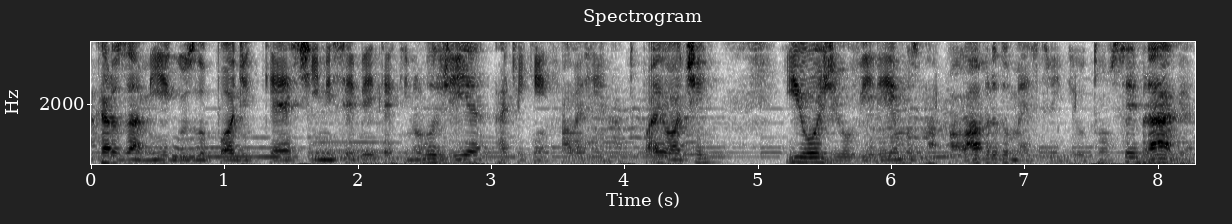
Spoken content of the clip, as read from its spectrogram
caros amigos do podcast NCB Tecnologia, aqui quem fala é Renato Paiotti e hoje ouviremos na palavra do mestre Newton Sebraga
